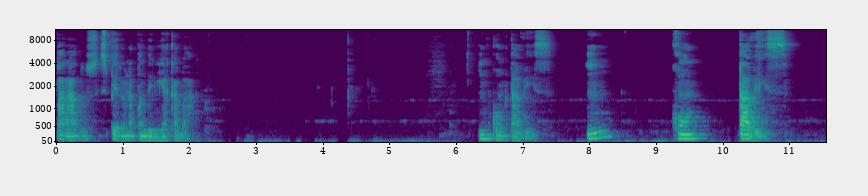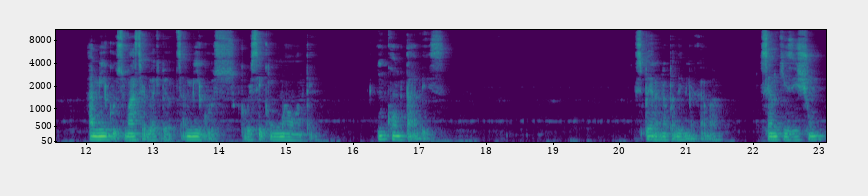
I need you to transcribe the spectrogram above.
parados esperando a pandemia acabar. Incontáveis. Incontáveis. Amigos, Master Black Belts, amigos. Conversei com uma ontem. Incontáveis esperando a pandemia acabar. Sendo que existe um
